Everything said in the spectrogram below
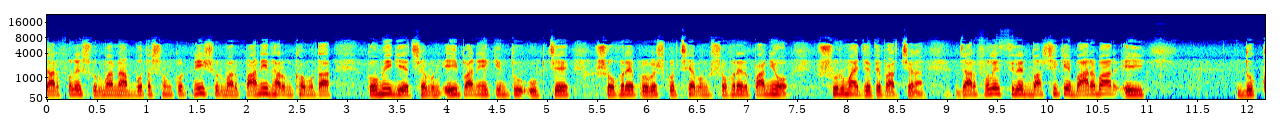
যার ফলে সুরমার নাব্যতা সংকট নেই, সুরমার পানি ধারণ ক্ষমতা কমে গিয়েছে এবং এই পানি কিন্তু উপচে শহরে প্রবেশ করছে এবং শহরের পানিও সুরমায় যেতে পারছে না। যার ফলে সিলেটবাসীকে বারবার এই দুঃখ,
